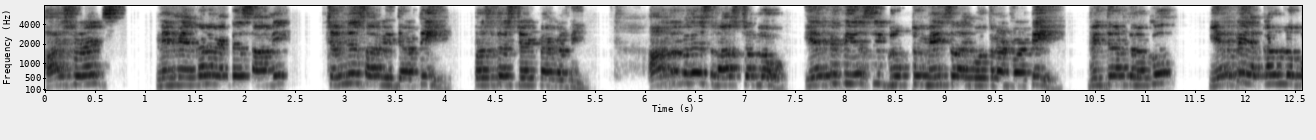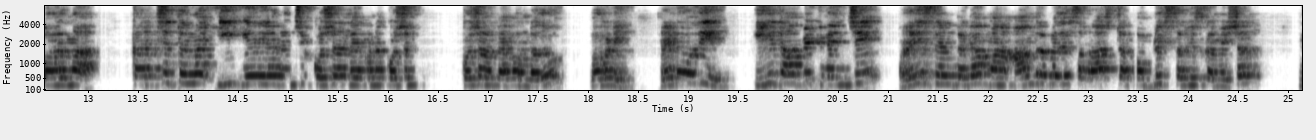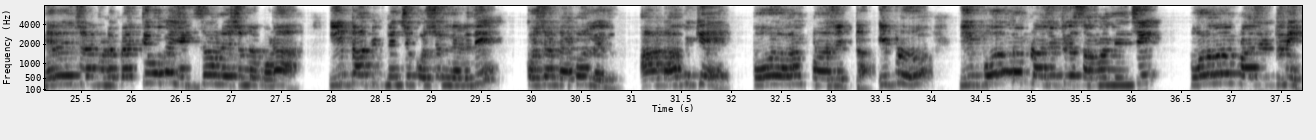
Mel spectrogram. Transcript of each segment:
Hi students నేను మీ ఎక్కడ వెంకటేష్ స్వామి Chiranjeevi sir విద్యార్థి ప్రస్తుత స్టేట్ ఫ్యాకల్టీ ఆంధ్రప్రదేశ్ రాష్ట్రంలో ఏపీఎస్సి గ్రూప్ టూ మెయిన్స్ రాయబోతున్నటువంటి విద్యార్థులకు ఏపీ అకౌంట్ భాగంగా ఖచ్చితంగా ఈ ఏరియా నుంచి క్వశ్చన్ లేకుండా క్వశ్చన్ క్వశ్చన్ పేపర్ ఉండదు. ఒకటి. రెండవది ఈ టాపిక్ నుంచి రీసెంట్గా మన ఆంధ్రప్రదేశ్ రాష్ట్ర పబ్లిక్ సర్వీస్ కమిషన్ నిర్వహించినటువంటి ప్రతి ఒక్క ఎగ్జామినేషన్లో కూడా ఈ టాపిక్ నుంచి క్వశ్చన్ అనేది క్వశ్చన్ పేపర్ లేదు. ఆ టాపికే పోలవరం ప్రాజెక్ట్ ఇప్పుడు ఈ పోలవరం ప్రాజెక్ట్కి సంబంధించి పోలవరం ప్రాజెక్ట్ని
